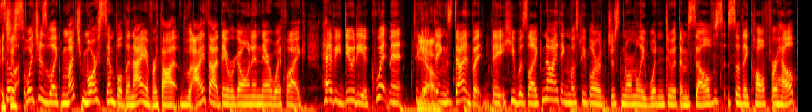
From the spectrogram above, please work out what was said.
It's so, just, which is like much more simple than I ever thought. I thought they were going in there with like heavy duty equipment to Yeah. get things done, but they, he was like, "No, I think most people are just normally wouldn't do it themselves, so they call for help."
